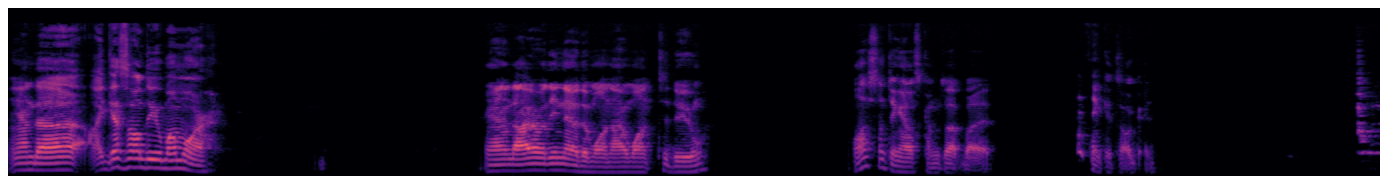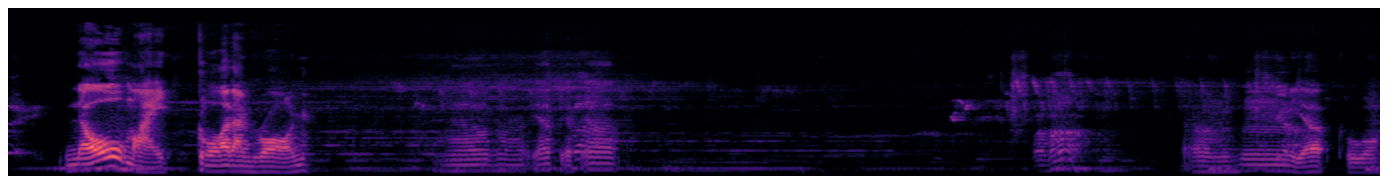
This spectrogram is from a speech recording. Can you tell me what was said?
And, uh, I guess I'll do one more. And I already know the one I want to do. Unless something else comes up, but I think it's all good. No, my god, I'm wrong. No, no, yep, yep, yep. Uh-huh. Um, hmm, yep, cool.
